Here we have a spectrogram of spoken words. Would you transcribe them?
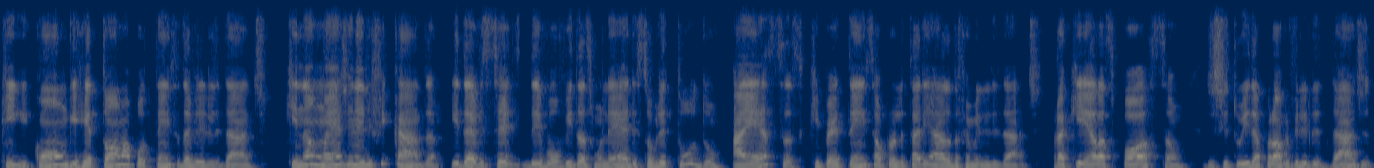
King Kong retoma a potência da virilidade que não é generificada e deve ser devolvida às mulheres, sobretudo a essas que pertencem ao proletariado da feminilidade, para que elas possam destituir a própria virilidade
